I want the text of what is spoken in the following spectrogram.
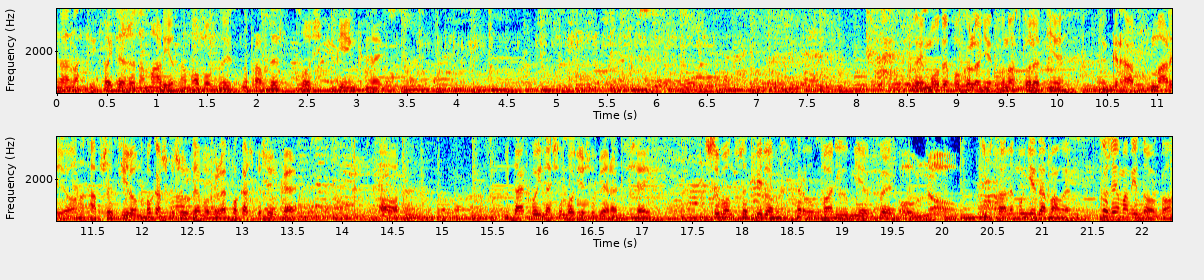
na, na Street Fighterze, na Mario tam obok, no jest naprawdę coś pięknego. Tutaj młode pokolenie, 12-letnie gra w Mario, a przed chwilą, pokaż koszulkę w ogóle, pokaż koszulkę. O, tak powinna się młodzież ubierać dzisiaj. Szymon przed chwilą rozwalił mnie w... Oh no! I wcale mu nie dawałem, tylko że ja mam jedno oko.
